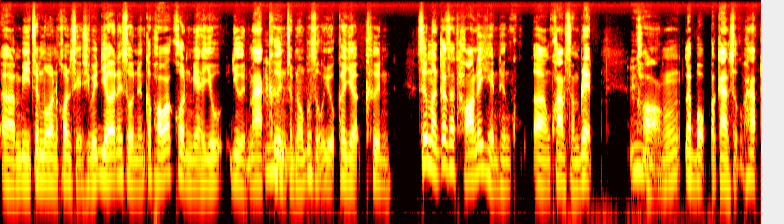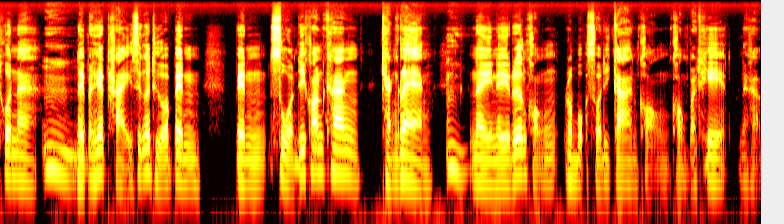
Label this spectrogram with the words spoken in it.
เอ่อมีจำนวนคนเสียชีวิตเยอะในส่วนหนึ่งก็เพราะว่าคนมีอายุยืนมากขึ้นจำนวนผู้สูงอายุก็เยอะขึ้น ซึ่งมันก็สะท้อนให้เห็นถึงเอ่อความสำเร็จของระบบประกันสุขภาพทั่วหน้าอืมในประเทศไทย ซึ่งก็ถือว่าเป็นเป็นส่วนที่ค่อนข้างแข็งแรงอืมในในเรื่องของระบบสวัสดิการของของประเทศนะครับ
